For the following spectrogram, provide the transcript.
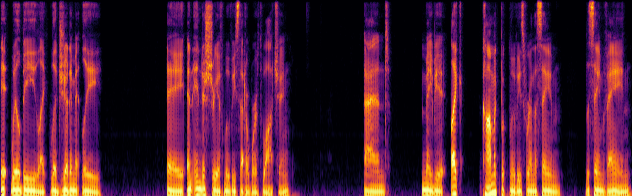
it will be like legitimately a an industry of movies that are worth watching. And maybe like comic book movies were in the same the same vein.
